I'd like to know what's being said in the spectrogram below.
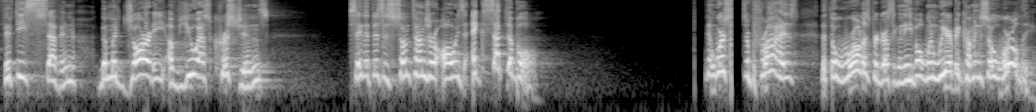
57, the majority of U.S. Christians say that this is sometimes or always acceptable. Then we're surprised that the world is progressing in evil when we are becoming so worldly.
